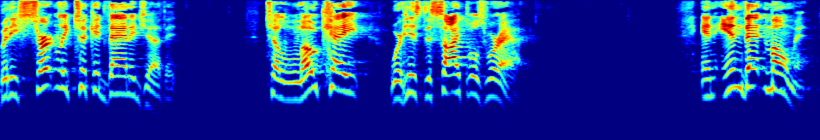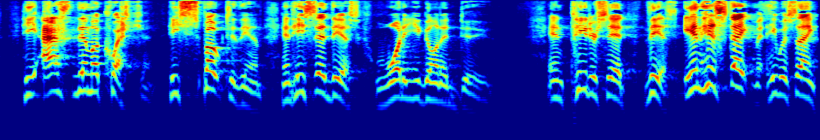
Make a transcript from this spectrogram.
but he certainly took advantage of it to locate where his disciples were at. And in that moment, he asked them a question. He spoke to them and he said this, what are you going to do? And Peter said this in his statement. He was saying,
